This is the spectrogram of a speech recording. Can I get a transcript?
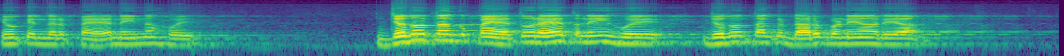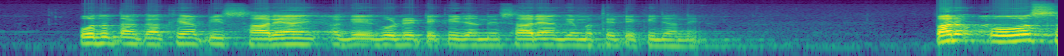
ਕਿਉਂਕਿ ਨਿਰਭੈ ਨਹੀਂ ਨਾ ਹੋਏ। ਜਦੋਂ ਤੱਕ ਭੈ ਤੋਂ ਰਹਿਤ ਨਹੀਂ ਹੋਏ, ਜਦੋਂ ਤੱਕ ਡਰ ਬਣਿਆ ਰਿਹਾ, ਉਦੋਂ ਤੱਕ ਆਖਿਆ ਵੀ ਸਾਰਿਆਂ ਅੱਗੇ ਗੋਡੇ ਟੇਕੇ ਜਾਂਦੇ, ਸਾਰਿਆਂ ਅੱਗੇ ਮੱਥੇ ਟੇਕੇ ਜਾਂਦੇ। ਪਰ ਉਸ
